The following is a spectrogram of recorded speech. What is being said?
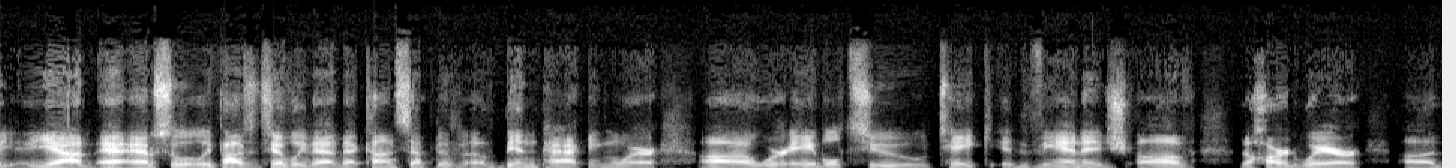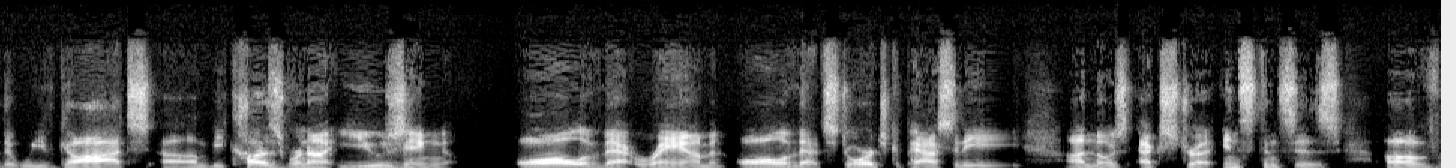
yeah, absolutely, positively. That that concept of, of bin packing, where uh, we're able to take advantage of the hardware uh, that we've got um, because we're not using all of that RAM and all of that storage capacity on those extra instances of,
